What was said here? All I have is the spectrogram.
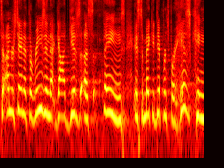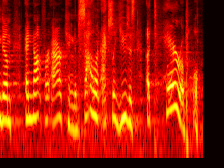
To understand that the reason that God gives us things is to make a difference for his kingdom and not for our kingdom. Solomon actually uses a terrible,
